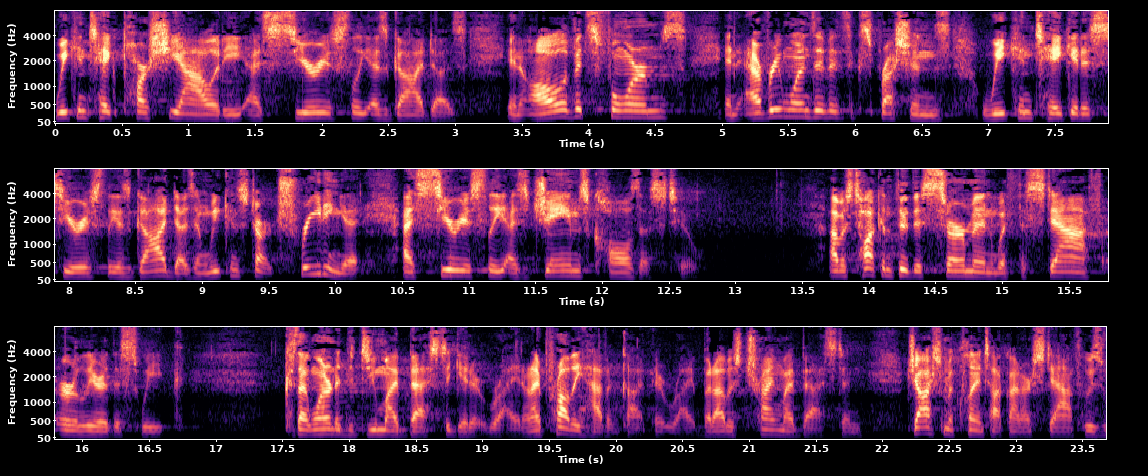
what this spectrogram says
We can take partiality as seriously as God does. In all of its forms, in every one of its expressions, we can take it as seriously as God does, and we can start treating it as seriously as James calls us to. I was talking through this sermon with the staff earlier this week because I wanted to do my best to get it right. And I probably haven't gotten it right, but I was trying my best. And Josh McClintock on our staff, who's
